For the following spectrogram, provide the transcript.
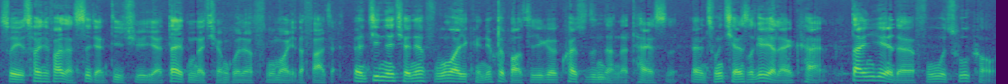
所以，创新发展试点地区也带动了全国的服务贸易的发展。嗯，今年全年服务贸易肯定会保持一个快速增长的态势。嗯，从前十个月来看，单月的服务出口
